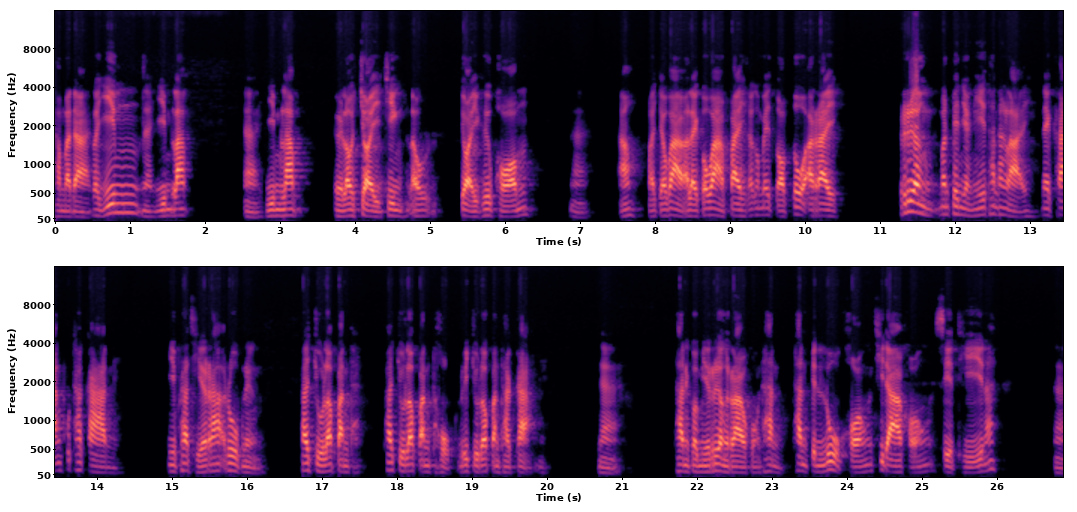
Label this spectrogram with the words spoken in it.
ธรรมดา ก็ยิ้มนะยิ้มรับอ่ายิ้มรับเออเราจ่อยจริง เราจ่อยคือผอมนะ เอาเขาจะว่าอะไรก็ว่าไปแล้วก็ไม่ตอบโต้อะไร เรื่องมันเป็นอย่างนี้ท่านทั้งหลาย ในครั้งพุทธกาลมีพระเถระรูปหนึ่ง พระจุลปันพระจุลปันถกหรือจุลปันธากะนะท่านก็มีเรื่องราวของท่าน ท่านเป็นลูกของธิดาของเศรษฐีนะนะ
